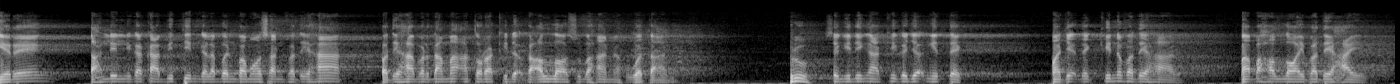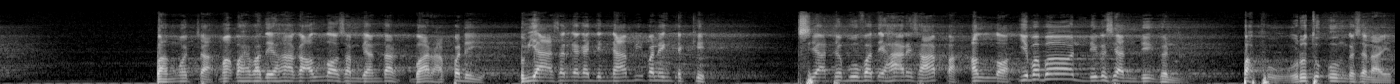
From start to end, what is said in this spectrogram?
Kireng. Tahlil nikah kabitin galaban pamawasan fatihah fatihah pertama atau rakidak ke Allah subhanahu wa ta'ala bro segini ngaki kejak ngitek macet tekin fatihah Mapah Allah fatihah. Bang ngocak, mapah fatihah ke Allah sambiantar. Berapa deh? Kebiasaan ke kanjeng Nabi paling teki. Si ada bu fatihah siapa? Allah. Ya babal di ke si andi kan. Papu rutu um ke selain.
